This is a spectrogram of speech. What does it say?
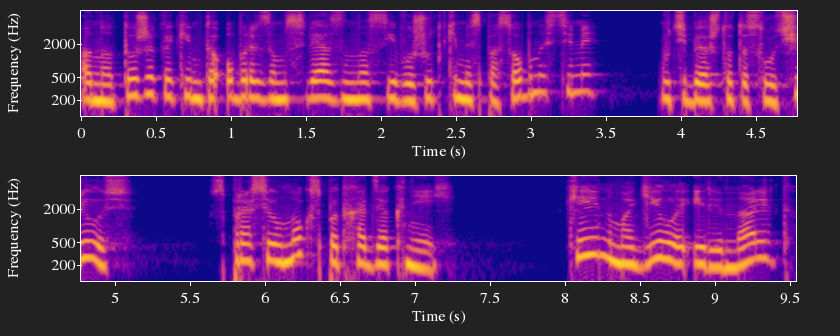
оно тоже каким-то образом связано с его жуткими способностями? У тебя что-то случилось? Спросил Нокс, подходя к ней. Кейн, Могила и Ринальд,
